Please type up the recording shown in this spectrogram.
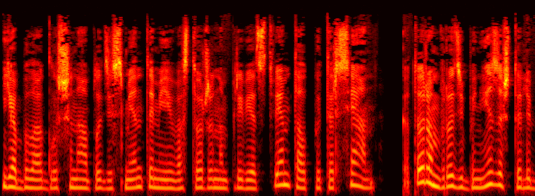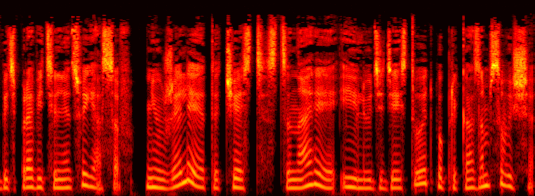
Я была оглушена аплодисментами и восторженным приветствием толпы торсиан, которым вроде бы не за что любить правительницу Ясов. Неужели это честь сценария, и люди действуют по приказам свыше?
